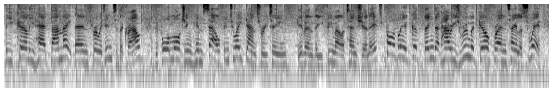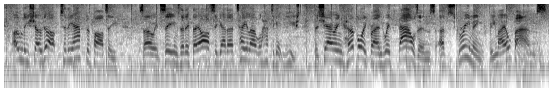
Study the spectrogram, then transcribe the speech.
the curly haired bandmate then threw it into the crowd before launching himself into a dance routine. Given the female attention, it's probably a good thing that Harry's rumoured girlfriend Taylor Swift only showed up to the after party. So it seems that if they are together, Taylor will have to get used to sharing her boyfriend with thousands of screaming female fans.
